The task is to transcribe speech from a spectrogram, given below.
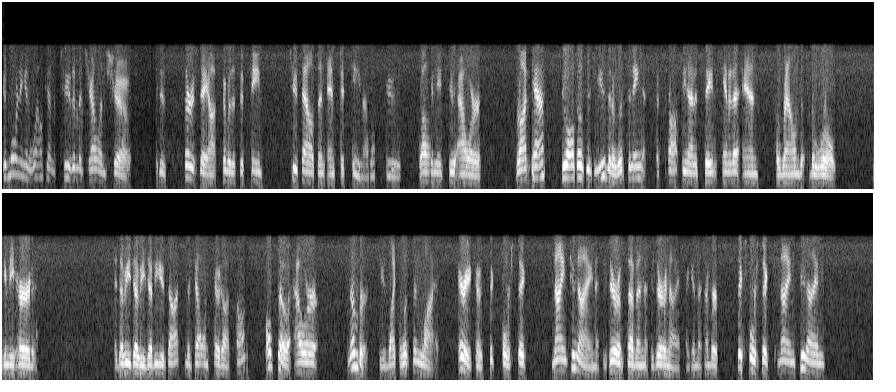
Good morning and welcome to the Magellan Show. It is Thursday, October the 15th, 2015. I want to welcome you to our broadcast. To all those of you that are listening across the United States, Canada, and around the world. You can be heard at www.magellantco.com. Also, our number, if you'd like to listen live, area code 646 929 0709. Again, that number 646 929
